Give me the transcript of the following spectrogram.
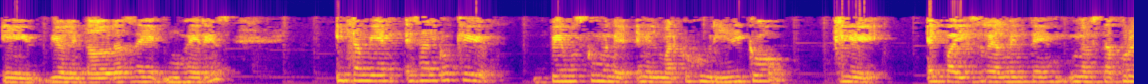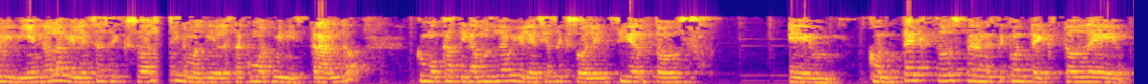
eh, violentadoras de mujeres y también es algo que vemos como en el marco jurídico que el país realmente no está prohibiendo la violencia sexual, sino más bien la está como administrando, como castigamos la violencia sexual en ciertos em, contextos, pero en este contexto de,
